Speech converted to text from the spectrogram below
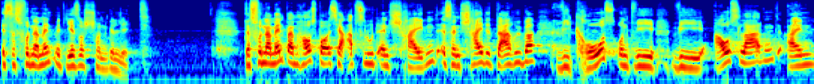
ist das Fundament mit Jesus schon gelegt. Das Fundament beim Hausbau ist ja absolut entscheidend. Es entscheidet darüber, wie groß und wie, wie ausladend ein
